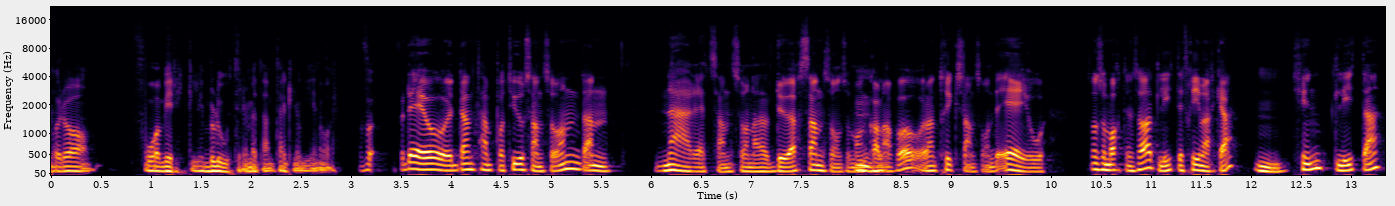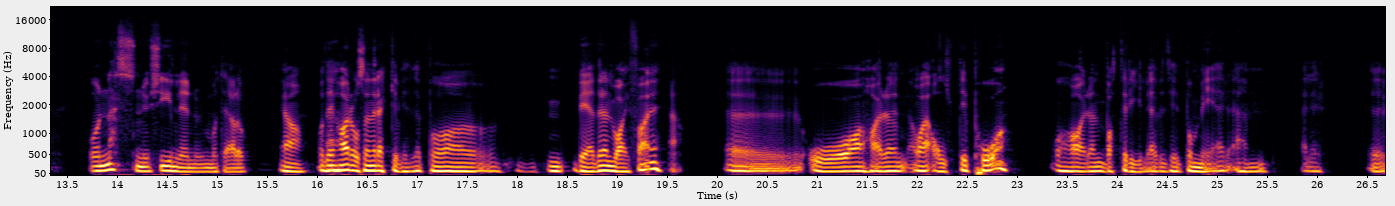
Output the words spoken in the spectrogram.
for å få virkelig blodtrimmet den teknologien vår. For, for det er jo den temperatursensoren, den nærhetssensoren, eller dørsensoren som man kaller den for, og den trykksensoren, det er jo, sånn som Martin sa, et lite frimerke. Mm. Tynt, lite, og nesten usynlig når du monterer det opp. Ja, og det har også en rekkevidde på mm, bedre enn wifi, Ja. eh, og, har en, og er alltid på, og har en batterilevetid på mer enn, eller eh,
